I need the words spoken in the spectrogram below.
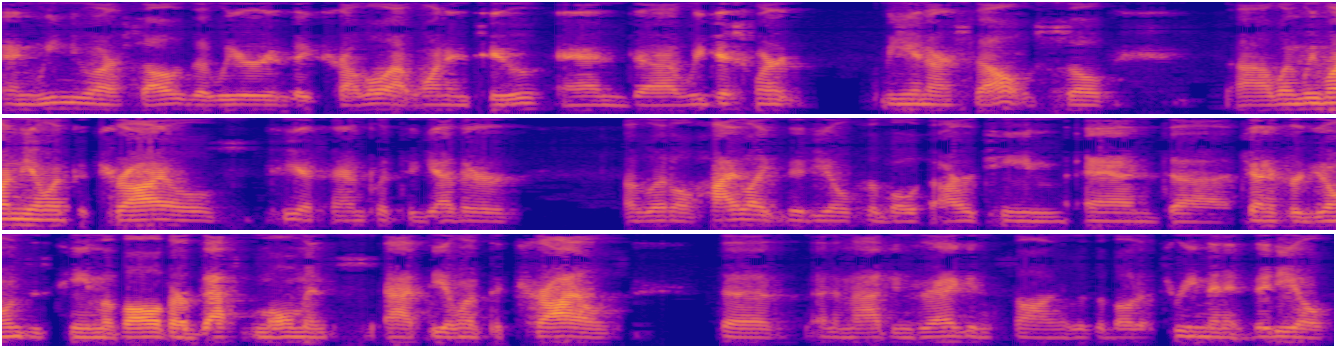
and we knew ourselves that we were in big trouble at one and two, and uh, we just weren't being ourselves. So uh, when we won the Olympic trials, TSN put together a little highlight video for both our team and uh, Jennifer Jones's team of all of our best moments at the Olympic trials. The an Imagine Dragons song. It was about a three-minute video,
